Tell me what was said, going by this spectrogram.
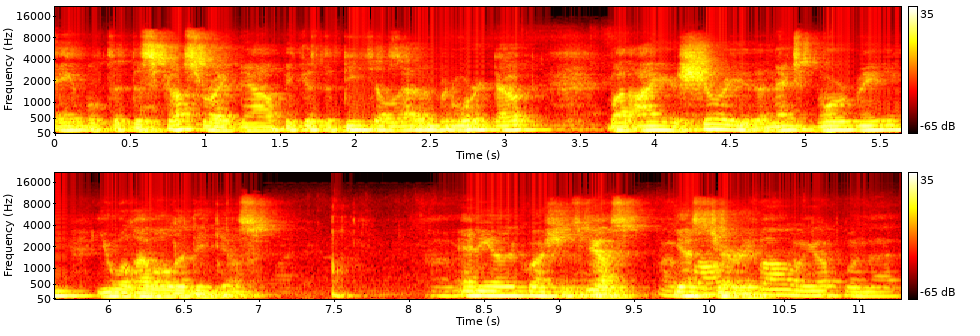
able to discuss right now because the details haven't been worked out. But I assure you, the next board meeting, you will have all the details. Any other questions, please? Yes. uh, Yes, fol- Jerry? Following up on that,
